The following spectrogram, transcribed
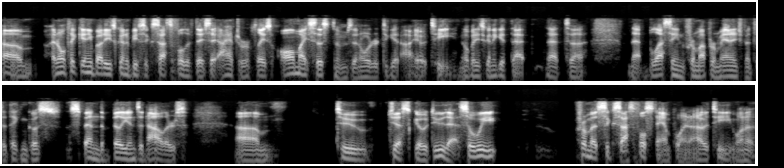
um, I don't think anybody's going to be successful if they say I have to replace all my systems in order to get IoT. Nobody's going to get that that uh, that blessing from upper management that they can go spend the billions of dollars um, to just go do that. So we, from a successful standpoint, IoT, you want to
